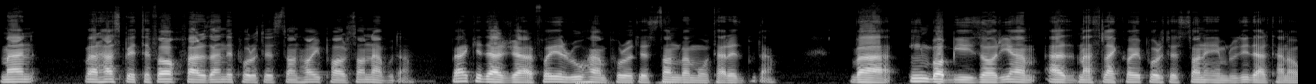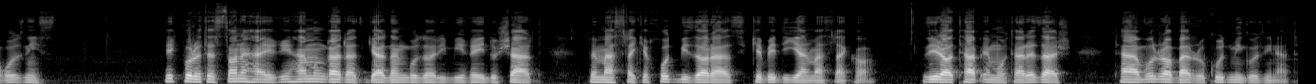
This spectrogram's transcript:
من بر حسب اتفاق فرزند پروتستان های پارسان نبودم بلکه در جرفای روح هم پروتستان و معترض بودم و این با بیزاری هم از مسلک های پروتستان امروزی در تناقض نیست. یک پروتستان حقیقی همانقدر از گردنگذاری بی قید و شرط به مسلک خود بیزار است که به دیگر مسلک ها زیرا طبع معترضش تحول را بر رکود میگزیند.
